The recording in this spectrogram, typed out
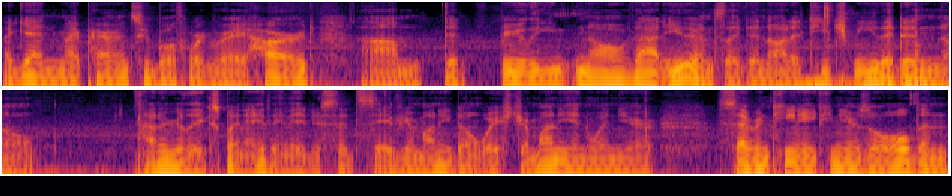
again, my parents, who both worked very hard, um, didn't really know that either, and so they didn't know how to teach me. They didn't know how to really explain anything. They just said, save your money, don't waste your money. And when you're 17, 18 years old and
